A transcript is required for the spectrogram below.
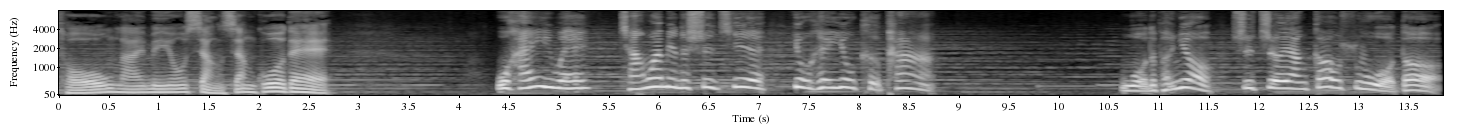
从来没有想象过的。我还以为墙外面的世界又黑又可怕。我的朋友是这样告诉我的。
